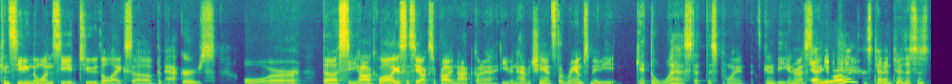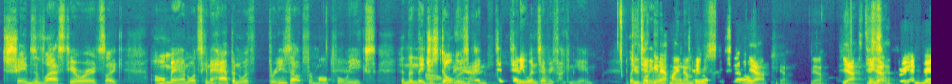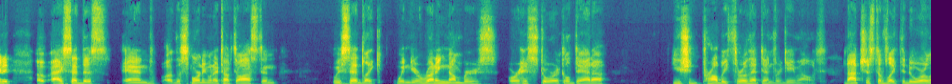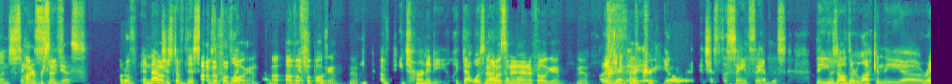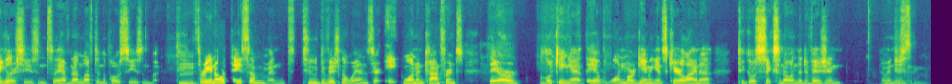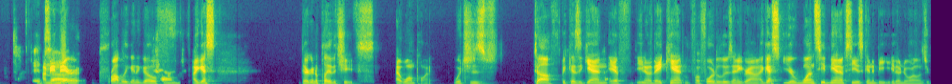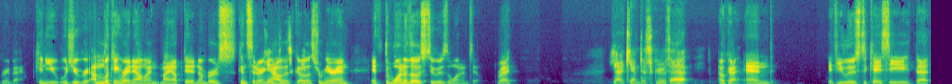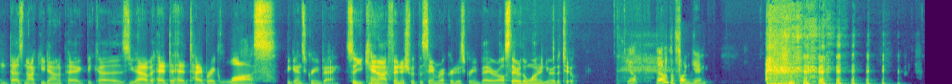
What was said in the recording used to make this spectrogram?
conceding the one seed to the likes of the Packers or the Seahawks. Well, I guess the Seahawks are probably not going to even have a chance. The Rams maybe get the West at this point. It's going to be interesting. Yeah, New Orleans is ten and two. This is shades of last year where it's like, oh man, what's going to happen with Brees out for multiple weeks, and then they just Oh, don't lose. And T- Teddy wins every fucking game. Dude, Teddy looking went- at my numbers, yeah, yeah, yeah, yeah, Taysom yeah. Hill- And granted, uh, I said this, and uh, this morning when I talked to Austin, we said like when you're running numbers or historical data, you should probably throw that Denver game out. Not just of like the New Orleans Saints, Hundred percent, season, yes. But of and not Of- just of this Of the football like, game, of a football of- game. Yeah. of eternity. Like that was That not wasn't an NFL game. Yeah, But again, I it- it- you know, it's just the Saints. They have this. They use all their luck in the uh, regular season, so they have none left in the postseason. But Hmm. three and zero with Taysom and two divisional wins. They're eight one in conference. They are looking at. They have one more game against Carolina to go six and zero in the division. I mean, just amazing. it's. I mean, uh, they're probably going to go. charmed. I guess they're going to play the Chiefs at one point, which is tough because again, if you know they can't afford to lose any ground, I guess your one seed in the NFC is going to be either New Orleans or Green Bay. Can you? Would you agree? I'm looking right now my my updated numbers, considering Yeah, how this goes from here in. If the one of those two is the one and two, right? yeah, I can't disagree with that. Okay, and if you lose to KC, that does knock you down a peg because you have a head-to-head tiebreak loss against Green Bay. So you cannot finish with the same record as Green Bay, or else they're the one and you're the two. Yep, that was a fun game.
